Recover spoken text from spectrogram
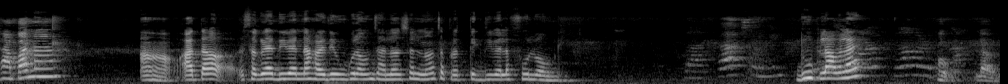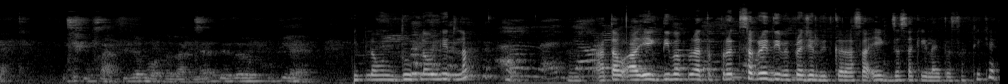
थांबा ना. हा आता सगळ्या दिव्यांना हळदी कुंकू लावून झालं असेल ना तर प्रत्येक दिव्याला फुल वाहून घे. धूप लावलाय? हो लावलं धूप लावून धूप लावून घेतला. आता एक दिवा आता प्रत सगळे दिवे प्रज्वलित कर असा एक जसा केलाय तसा ठीक आहे?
